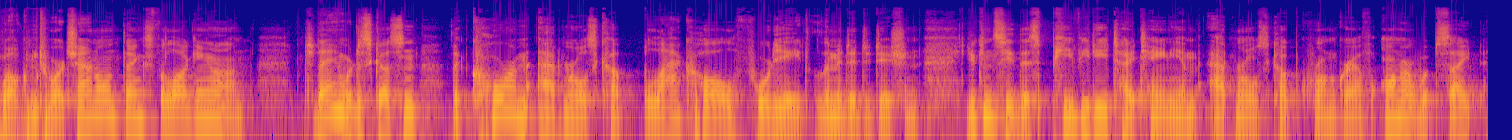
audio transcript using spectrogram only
welcome to our channel and thanks for logging on. Today we're discussing the Corum Admirals Cup Black Hull 48 Limited Edition. You can see this PVD titanium Admirals Cup chronograph on our website.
